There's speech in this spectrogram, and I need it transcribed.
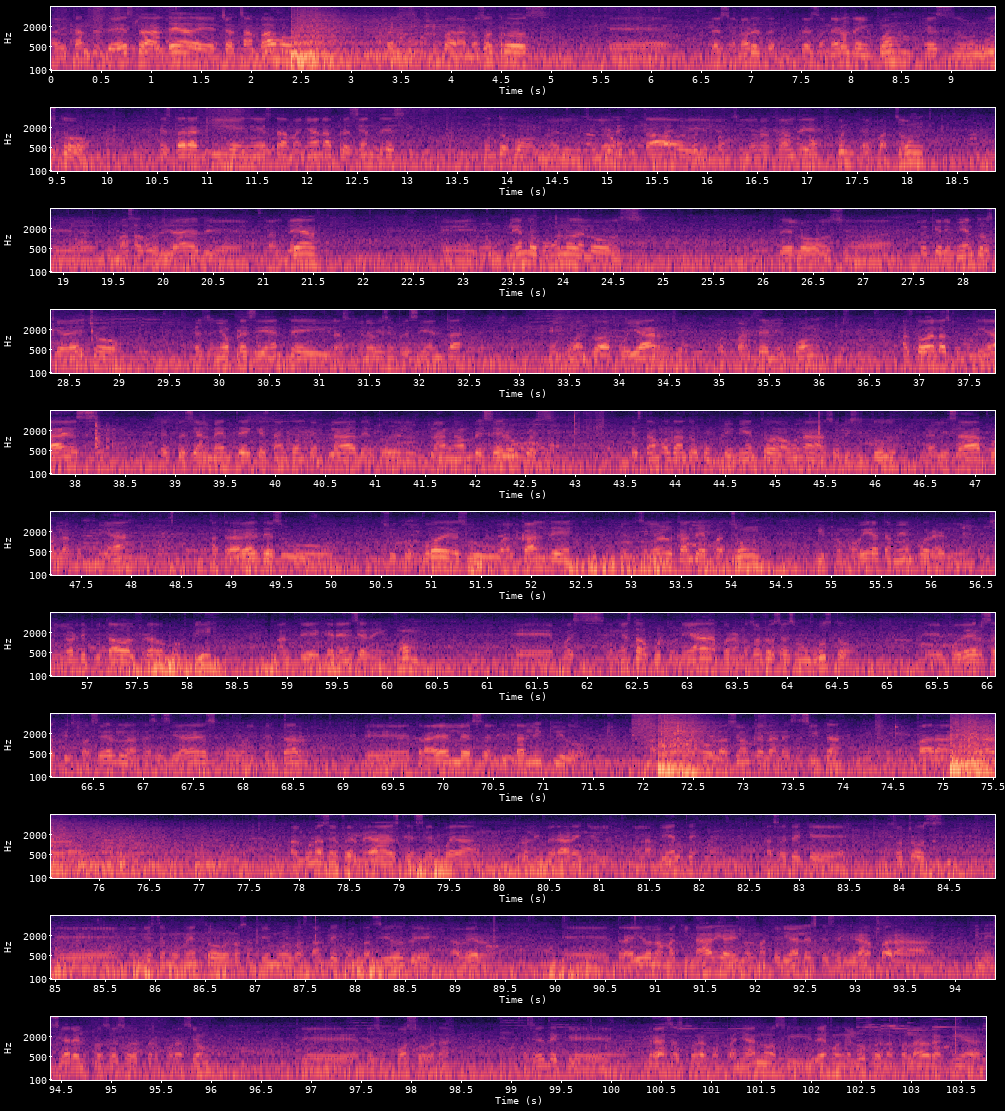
Habitantes de esta aldea de Chatzán Bajo, pues para nosotros, eh, personeros, de, Infom, es un gusto estar aquí en esta mañana presentes junto con el señor diputado y el señor alcalde de Patzún, eh, demás autoridades de la aldea, eh, cumpliendo con uno de los, de los uh, requerimientos que ha hecho el señor presidente y la señora vicepresidenta en cuanto a apoyar por parte del Infom a todas las comunidades, especialmente que están contempladas dentro del plan Hambre Cero, pues estamos dando cumplimiento a una solicitud realizada por la comunidad a través de su, su COCODE, su alcalde, el señor alcalde de Patzún y promovida también por el señor diputado Alfredo Cortí ante gerencia de Infom. Eh, pues en esta oportunidad para nosotros es un gusto eh, poder satisfacer las necesidades o intentar eh, traerles el vital líquido a toda la población que la necesita para evitar algunas enfermedades que se puedan proliferar en el, en el ambiente. Así es de que nosotros eh, en este momento nos sentimos bastante complacidos de haber eh, traído la maquinaria y los materiales que servirán para iniciar el proceso de perforación de, su pozo, ¿verdad? Así es de que gracias por acompañarnos y dejo en el uso de la palabra aquí al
